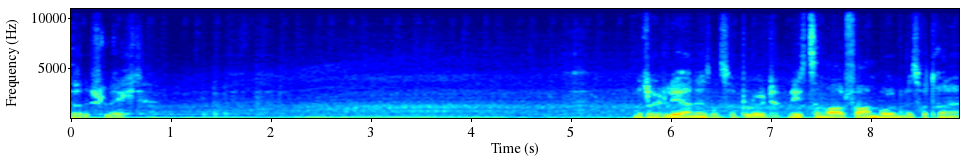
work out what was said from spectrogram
Das ist schlecht. Natürlich leer, ne? Sonst so blöd. Nächstes Mal fahren wollen, ist was drin.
